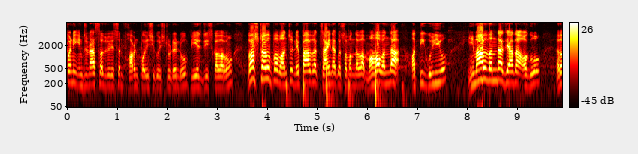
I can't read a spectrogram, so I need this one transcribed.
पनि इन्टरनेसनल रिलेसन फरेन पोलिसीको स्टुडेन्ट हुँ पिएचडी स्कलर हुँ। प्रष्ट रूपमा भन्छु नेपाल र चाइनाको सम्बन्धलाई महभन्दा अति गुलियो हिमालभन्दा ज्यादा अग्लो र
